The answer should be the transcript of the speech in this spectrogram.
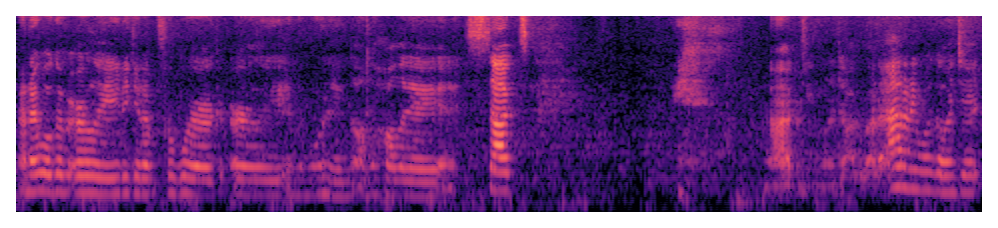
And I woke up early to get up for work early in the morning on the holiday, and it sucked. I don't even to talk about it. I don't even want to go into it.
